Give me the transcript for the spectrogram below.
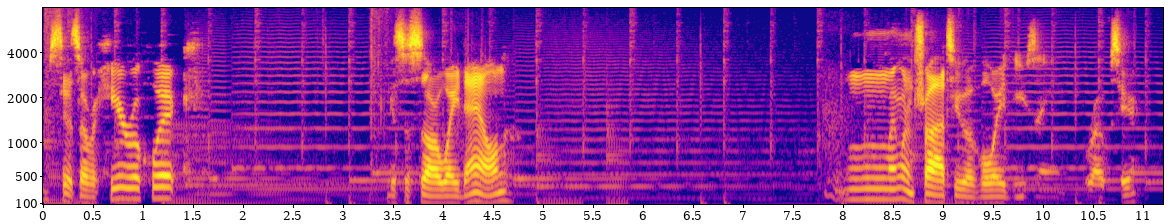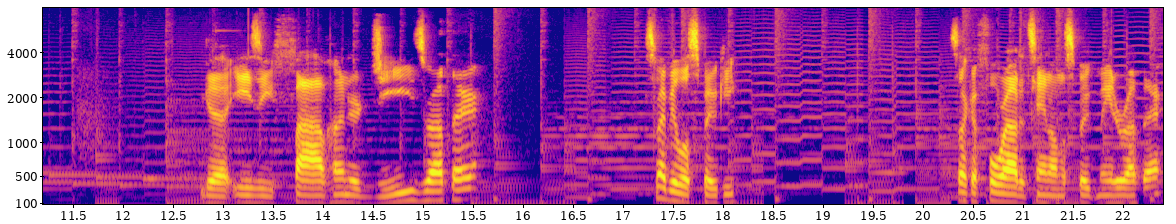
Let's see what's over here real quick. I guess this is our way down. Mm, I'm going to try to avoid using ropes here. Get easy 500 G's right there. This might be a little spooky. It's like a 4 out of 10 on the spook meter right there.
